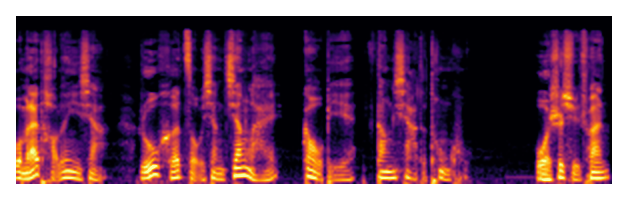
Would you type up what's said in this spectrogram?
我们来讨论一下如何走向将来，告别当下的痛苦。我是许川，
